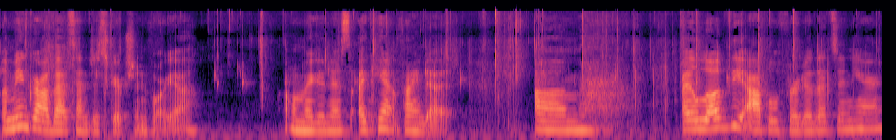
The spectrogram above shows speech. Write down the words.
Let me grab that scent description for you. Oh my goodness, I can't find it. Um, I love the apple fritter that's in here.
